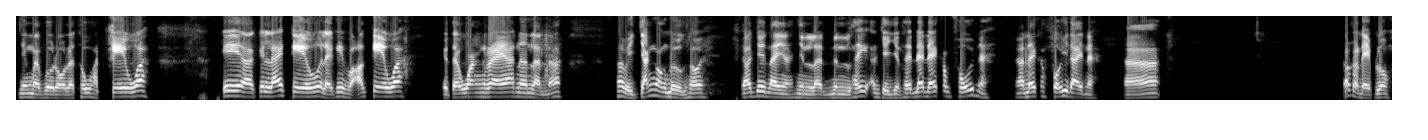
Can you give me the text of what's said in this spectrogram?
nhưng mà vừa rồi là thu hoạch keo á cái ờ, cái lá keo với lại cái vỏ keo á người ta quăng ra nên là nó nó bị chắn con đường thôi đó, chứ này nhìn là nhìn thấy anh chị nhìn thấy đá đá cắm phối nè. Đá cắm phối dưới đây nè. Đó. rất là đẹp luôn.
